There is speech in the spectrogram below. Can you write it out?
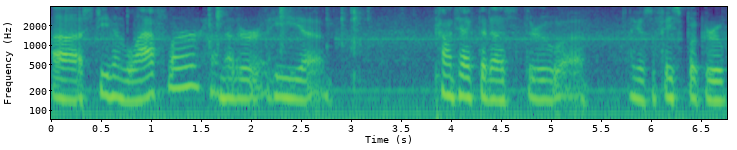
uh, Stephen Laffler. Another he uh, contacted us through, uh, I guess, a Facebook group.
